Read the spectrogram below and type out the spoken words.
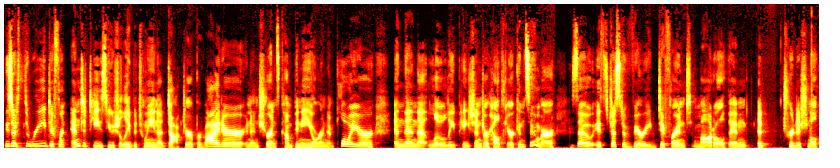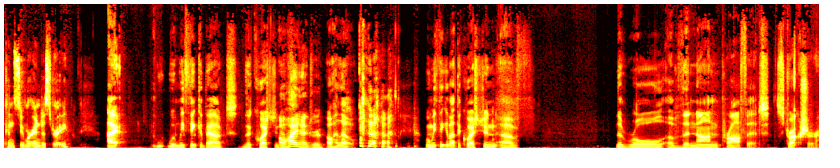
These are three different entities usually between a doctor, a provider, an insurance company, or an employer, and then that lowly patient or healthcare consumer. So it's just a very different model than a traditional consumer industry. I, when we think about the question, Oh, of, hi, Andrew. oh, hello. when we think about the question of the role of the nonprofit structure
